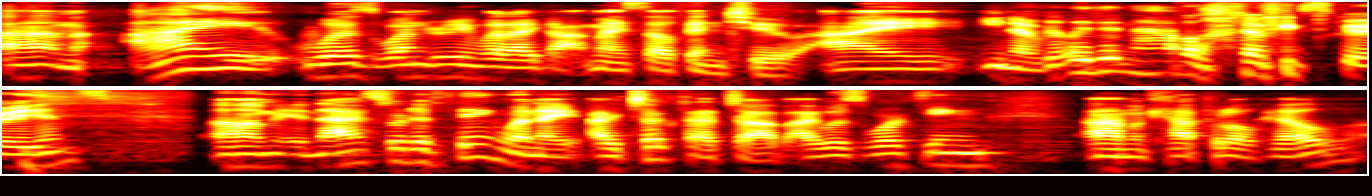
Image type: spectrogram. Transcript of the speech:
Um, I was wondering what I got myself into. I, you know, really didn't have a lot of experience um, in that sort of thing when I, I took that job. I was working um, at Capitol Hill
